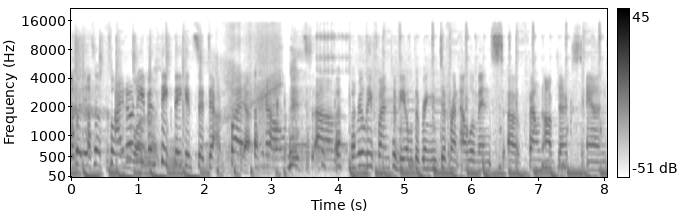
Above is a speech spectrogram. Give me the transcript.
But it's a fun I don't look. even think they can sit down. But you know, it's um, really fun to be able to bring different elements of found objects and.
